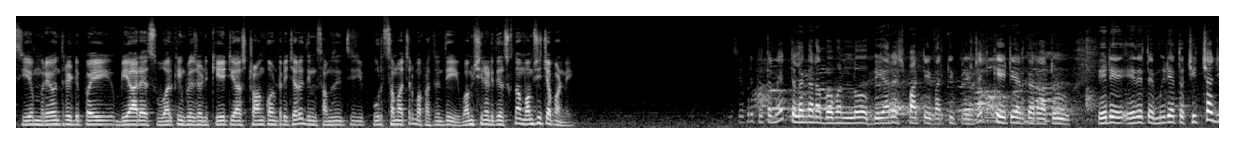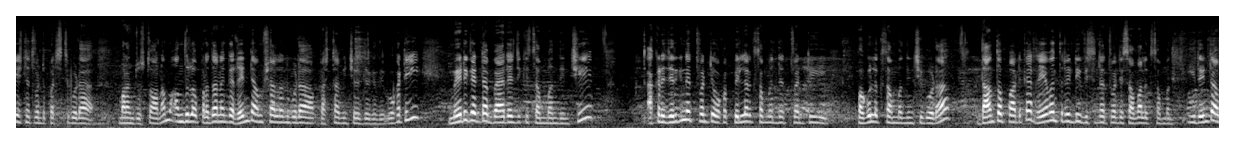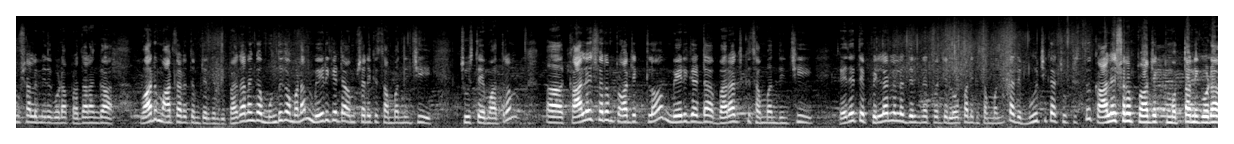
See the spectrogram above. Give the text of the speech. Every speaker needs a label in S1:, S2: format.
S1: CM Revanth రెడ్డిపై BRS working president KTR strong counter ఇచ్చారు. దీనికి సంబంధించి పూర్తి సమాచారం మా ప్రతినిధి వంశీ రెడ్డి తెలుసుకుందాం. వంశీ చెప్పండి.
S2: సేపటి క్రితమే తెలంగాణ భవన్లో BRS party working president KTR గారు అటు ఏదే ఏదైతే మీడియాతో చిట్చాట్ చేసినటువంటి పరిస్థితి కూడా మనం చూస్తా ఉన్నాం. అందులో ప్రధానంగా రెండు అంశాలను కూడా ప్రస్తావించడం జరిగింది. ఒకటి మేడిగడ్డ బ్యారేజీకి సంబంధించి అక్కడ జరిగినటువంటి ఒక పిల్లర్కి సంబంధించినటువంటి పగులకు సంబంధించి కూడా దాంతోపాటుగా రేవంత్ రెడ్డి విసిరినటువంటి సవాళ్ళకు సంబంధించి ఈ రెండు అంశాల మీద కూడా ప్రధానంగా వారు మాట్లాడటం జరిగింది. ప్రధానంగా ముందుగా మనం మేడిగడ్డ అంశానికి సంబంధించి చూస్తే మాత్రం కాళేశ్వరం ప్రాజెక్టులో మేడిగడ్డ బరాజ్కి సంబంధించి ఏదైతే పిల్లర్లలో జరిగినటువంటి లోపానికి సంబంధించి అది బూచిగా చూపిస్తూ కాళేశ్వరం ప్రాజెక్ట్ మొత్తాన్ని కూడా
